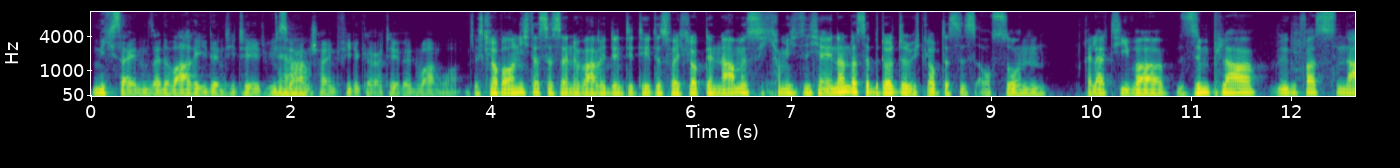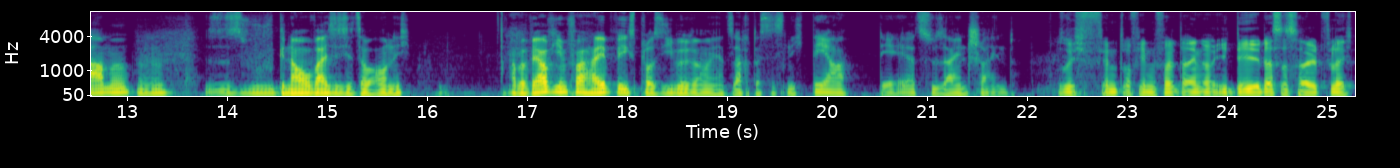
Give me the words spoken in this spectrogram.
nicht sein, seine wahre Identität, wie es ja Ja. anscheinend viele Charaktere in Wano hatten. Ich glaube auch nicht, dass das seine wahre Identität ist, weil ich glaube, der Name ist, ich kann mich jetzt nicht erinnern, was er bedeutet, aber ich glaube, das ist auch so ein relativer, simpler irgendwas Name. S- Genau weiß ich es jetzt aber auch nicht. Aber wäre auf jeden Fall halbwegs plausibel, wenn man jetzt sagt, das ist nicht der, der er zu sein scheint. Also ich finde auf jeden Fall deine Idee, dass es halt vielleicht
